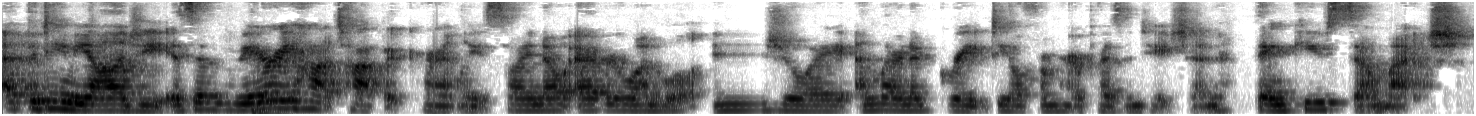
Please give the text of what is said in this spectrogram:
Epidemiology is a very hot topic currently, so I know everyone will enjoy and learn a great deal from her presentation. Thank you so much.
